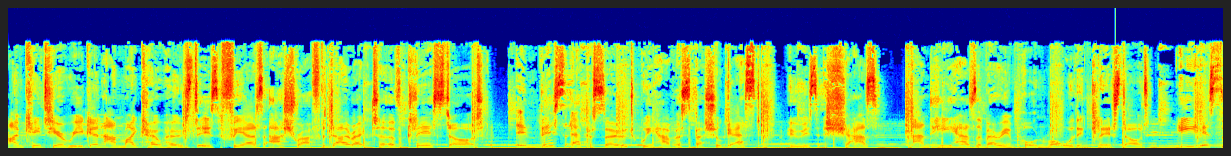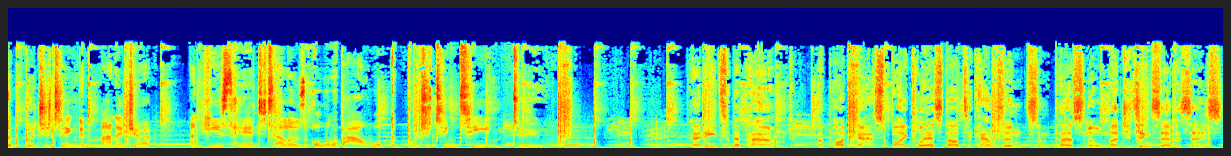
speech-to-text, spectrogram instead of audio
I'm Katie O'Regan, and my co host is Fiaz Ashraf, the director of ClearStart. In this episode, we have a special guest who is Shaz, and he has a very important role within ClearStart. He is the budgeting manager, and he's here to tell us all about what the budgeting team do. Penny to the Pound, a podcast by ClearStart Accountants and Personal Budgeting Services.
